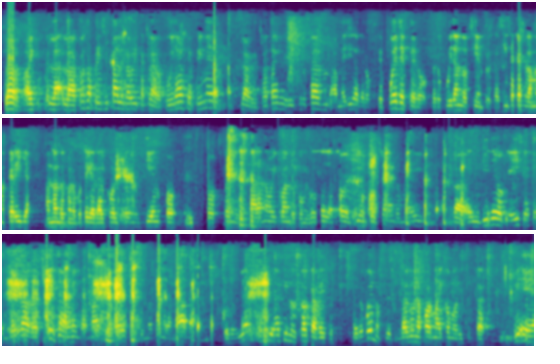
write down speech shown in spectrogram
Claro, la, la, cosa principal es ahorita, claro, cuidarse primero, claro, y tratar de disfrutar a medida de lo que se puede, pero, pero cuidando siempre, o sea, sin sacarse la mascarilla, andando con la botella de alcohol todo el tiempo, estoy paranoico cuando con mi botella todo el tiempo echándome ahí, o sea, el video que hice en verdad, así, la, que no tenía nada, pero ya, nos toca a veces. Pero bueno, pues, de alguna forma hay como disfrutar. Eh,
